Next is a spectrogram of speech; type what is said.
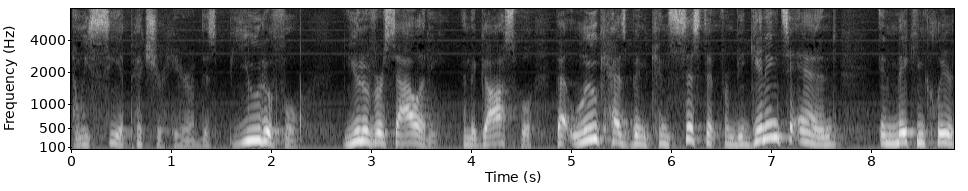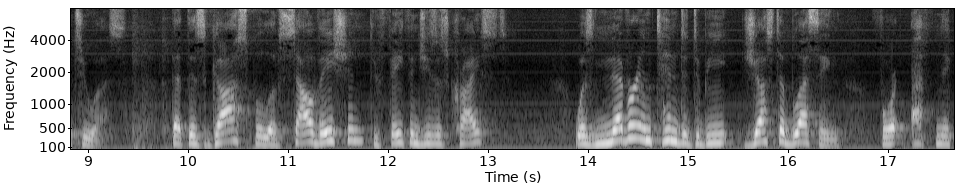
And we see a picture here of this beautiful universality in the gospel that Luke has been consistent from beginning to end in making clear to us that this gospel of salvation through faith in Jesus Christ was never intended to be just a blessing for ethnic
